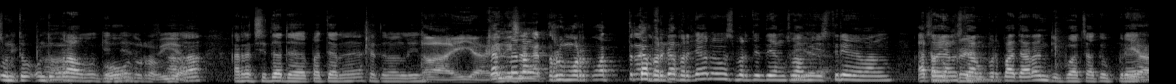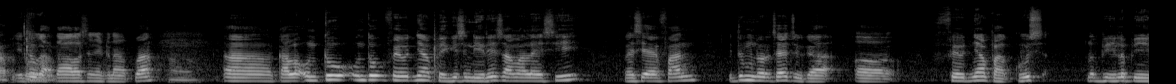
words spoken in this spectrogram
untuk untuk Raw mungkin oh, ya. untuk Raw, iya. Ah, ah, karena di situ ada pacarnya Seth Rollins. Oh iya, Kan ini memang sangat rumor kuat. ternyata. Kabar-kabarnya kan memang seperti itu yang suami Iya. istri memang atau Satu yang brand. sedang berpacaran dibuat satu brand. Iya, itu nggak tahu alasannya kenapa. Hmm. Eh, kalau untuk untuk feudnya Becky sendiri sama Lacey, Lacey Evan itu menurut saya juga eh, feudnya bagus, lebih lebih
